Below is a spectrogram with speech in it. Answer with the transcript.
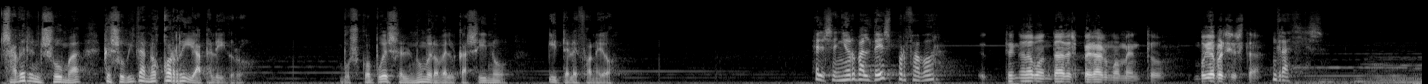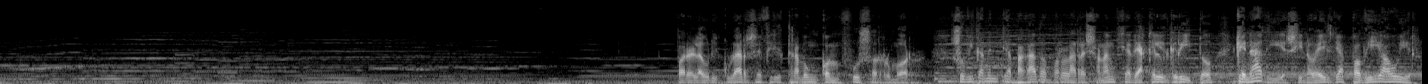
saber en suma que su vida no corría peligro. Buscó pues el número del casino y telefoneó. El señor Valdés, por favor. Tenga la bondad de esperar un momento. Voy a ver si está. Gracias. Por el auricular se filtraba un confuso rumor, súbitamente apagado por la resonancia de aquel grito que nadie sino ella podía oír.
